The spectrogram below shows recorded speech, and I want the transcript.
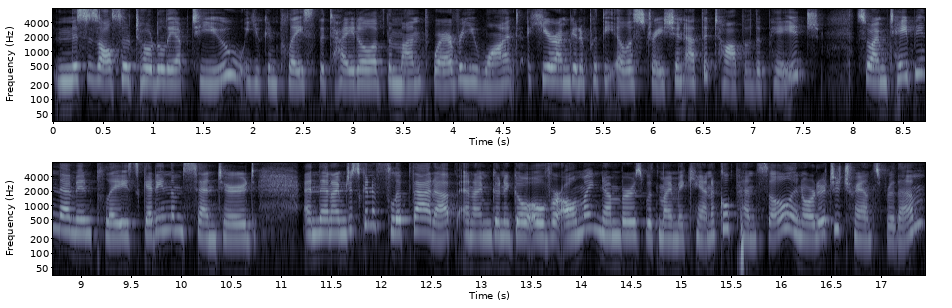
this is also totally up to you. You can place the title of the month wherever you want. Here I'm going to put the illustration at the top of the page. So I'm taping them in place, getting them centered, and then I'm just going to flip that up and I'm going to go over all my numbers with my mechanical pencil in order to transfer them.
